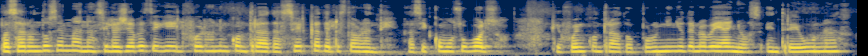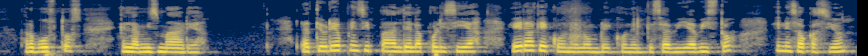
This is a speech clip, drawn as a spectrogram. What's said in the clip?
Pasaron dos semanas y las llaves de Gail fueron encontradas cerca del restaurante, así como su bolso, que fue encontrado por un niño de nueve años entre unos arbustos en la misma área. La teoría principal de la policía era que con el hombre con el que se había visto en esa ocasión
